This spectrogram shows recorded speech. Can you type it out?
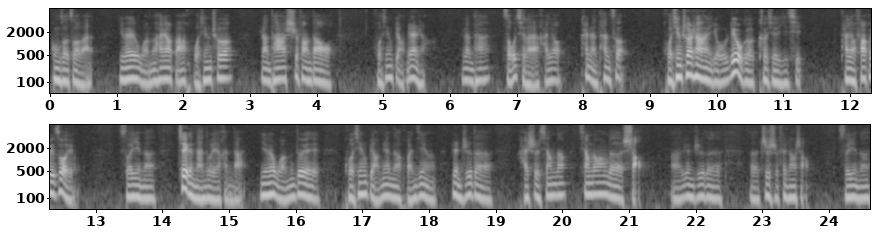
工作做完，因为我们还要把火星车让它释放到火星表面上，让它走起来，还要开展探测。火星车上有六个科学仪器，它要发挥作用，所以呢，这个难度也很大，因为我们对火星表面的环境认知的还是相当相当的少啊，认知的呃知识非常少，所以呢，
